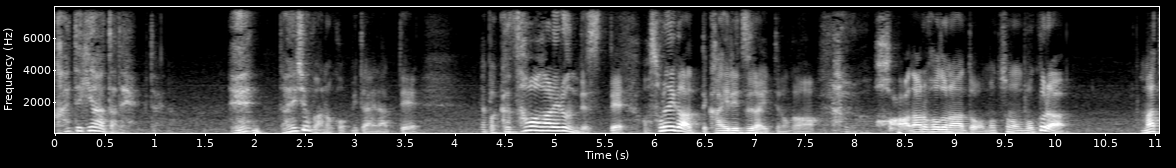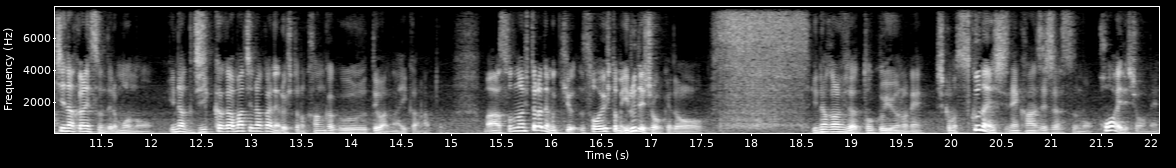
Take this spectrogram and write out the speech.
帰ってきはったでみたいな。え？大丈夫？あの子？みたいになってやっぱ騒がれるんですって。それがあって帰りづらいっていうのがはあなるほどなともう。その僕ら街中に住んでるもの田実家が街中にある人の感覚ではないかなと。まあその人らでもそういう人もいるでしょうけど田舎の人は特有のねしかも少ないしね感染者数も怖いでしょうね。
